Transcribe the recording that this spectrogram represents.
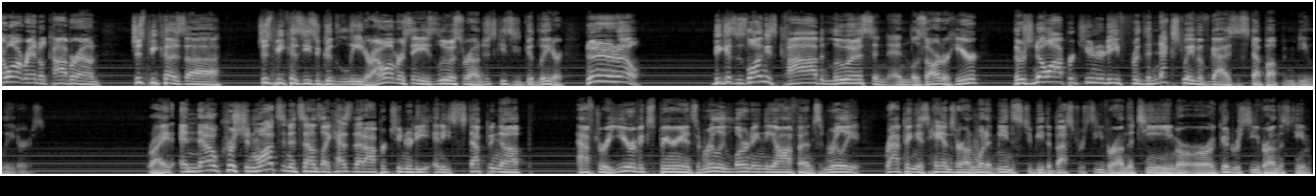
I want Randall Cobb around just because uh just because he's a good leader. I want Marcedes Lewis around just because he's a good leader. No, no, no, no. Because as long as Cobb and Lewis and, and Lazard are here, there's no opportunity for the next wave of guys to step up and be leaders. Right. And now Christian Watson, it sounds like, has that opportunity and he's stepping up after a year of experience and really learning the offense and really wrapping his hands around what it means to be the best receiver on the team or, or a good receiver on this team.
